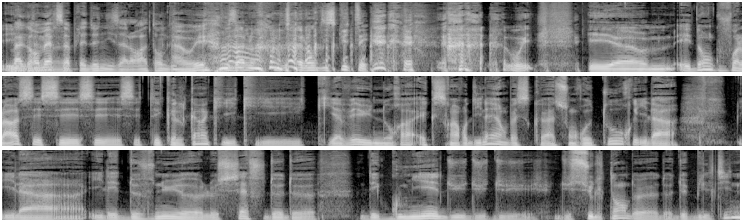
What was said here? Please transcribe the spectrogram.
Et Ma grand-mère euh... s'appelait Denise, alors attendez. Ah oui Nous allons, nous allons discuter. oui. Et, euh, et donc voilà, c'était quelqu'un qui, qui, qui avait une aura extraordinaire parce qu'à son retour, il a il a, il est devenu euh, le chef de, de des goumiers du, du, du, du sultan de, de, de Biltin.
